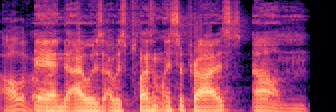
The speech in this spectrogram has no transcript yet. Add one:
All of them. and I was I was pleasantly surprised. Um,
